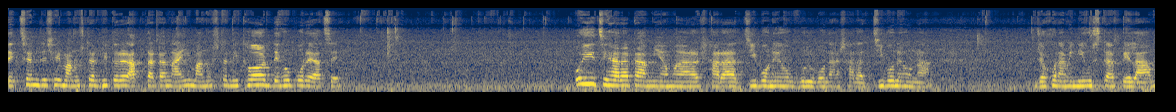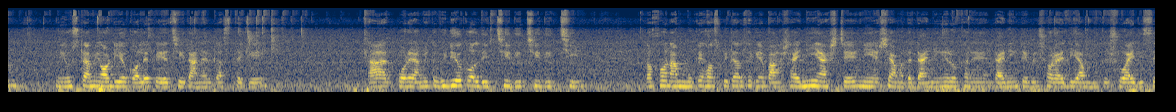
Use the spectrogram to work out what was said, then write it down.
দেখছেন যে সেই মানুষটার ভিতরের আত্মাটা নাই, মানুষটা নিথর দেহ পড়ে আছে। ওই চেহারাটা আমি আমার সারা জীবনেও ভুলবো না, সারা জীবনেও না। যখন আমি নিউজটা পেলাম নিউজটা আমি অডিও কলে পেয়েছি টানের কাছ থেকে। তারপরে আমি তো ভিডিও কল দিচ্ছি দিচ্ছি দিচ্ছি। তখন আম্মুকে হসপিটাল থেকে বাসায় নিয়ে আসছে, নিয়ে এসে আমাদের ডাইনিংয়ের ওখানে ডাইনিং টেবিল সরাই দিয়ে আম্মুকে শোয়াই দিছে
